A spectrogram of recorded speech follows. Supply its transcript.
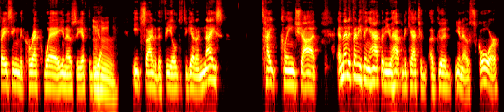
facing the correct way, you know, so you have to be mm-hmm. on each side of the field to get a nice tight, clean shot. And then if anything happened, you happen to catch a, a good, you know, score,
